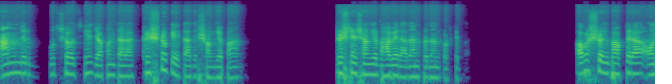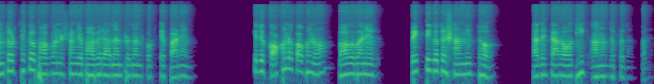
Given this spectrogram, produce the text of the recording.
আনন্দের উৎস হচ্ছে যখন তারা কৃষ্ণকে তাদের সঙ্গে পান। কৃষ্ণের সঙ্গে ভাবের আদান প্রদান করতে পারে। অবশ্যই ভক্তরা অন্তর থেকেও ভগবানের সঙ্গে ভাবের আদান প্রদান করতে পারেন। কিন্তু কখনো কখনো ভগবানের ব্যক্তিগত সান্নিধ্য তাদেরকে আরও অধিক আনন্দ প্রদান করেন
